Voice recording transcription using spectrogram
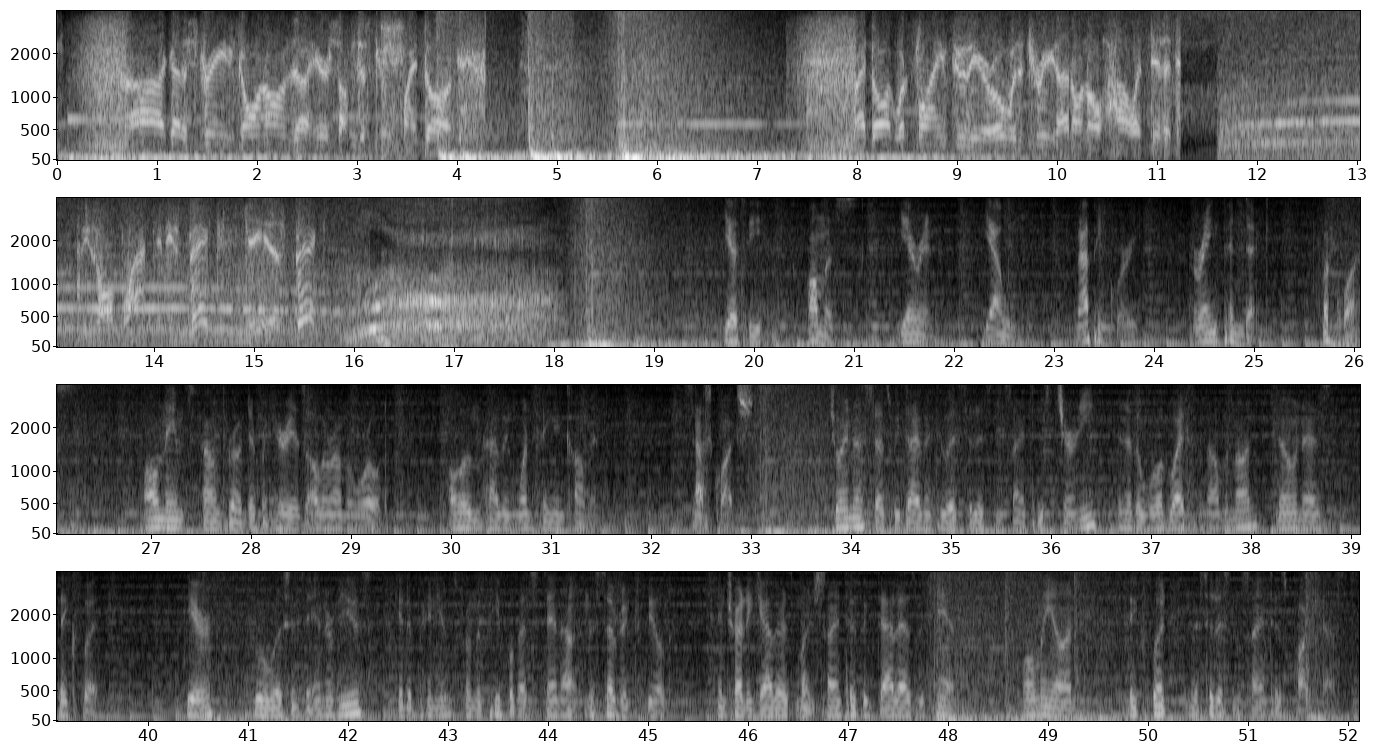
Ah, got a strange going on out here. Something just killed my dog. My dog went flying through the air over the tree. I don't know how it did it. He's all black and he's big. He is big. Yeti, Almas, Yeren, Yowie, Mapinguari, Orang Pendek, Buckwas. All names found throughout different areas all around the world, all of them having one thing in common Sasquatch. Join us as we dive into a citizen scientist's journey into the worldwide phenomenon known as Bigfoot. Here, we will listen to interviews, get opinions from the people that stand out in the subject field, and try to gather as much scientific data as we can, only on Bigfoot and the Citizen Scientist podcast.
